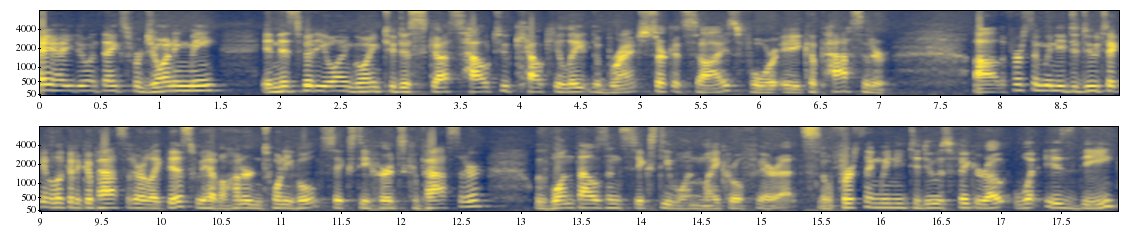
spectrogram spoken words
Hey, how you doing? Thanks for joining me. In this video, I'm going to discuss how to calculate the branch circuit size for a capacitor. Uh, the first thing we need to do, taking a look at a capacitor like this, we have 120 volt, 60 hertz capacitor with 1061 microfarads. So first thing we need to do is figure out what is the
